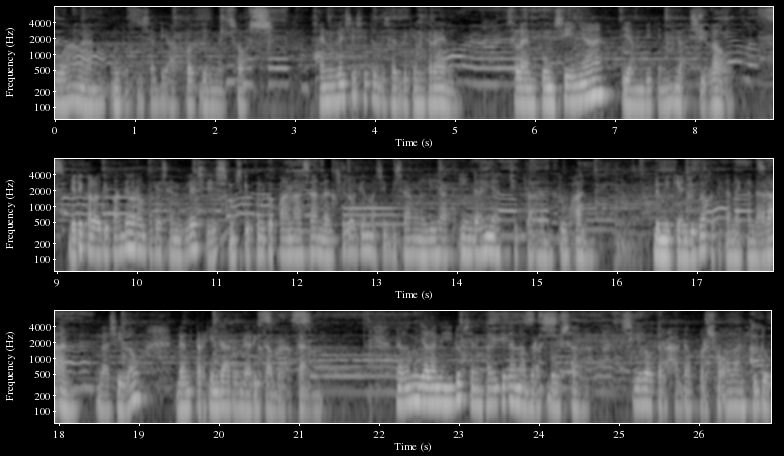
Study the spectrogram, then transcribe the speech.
ruangan untuk bisa diupload di medsos. Sunglasses itu bisa bikin keren. Selain fungsinya yang bikin nggak silau, jadi kalau di pantai orang pakai sunglasses, meskipun kepanasan dan silau dia masih bisa melihat indahnya ciptaan Tuhan. Demikian juga ketika naik kendaraan, nggak silau dan terhindar dari tabrakan. Dalam menjalani hidup sering kali kita nabrak dosa, silau terhadap persoalan hidup,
